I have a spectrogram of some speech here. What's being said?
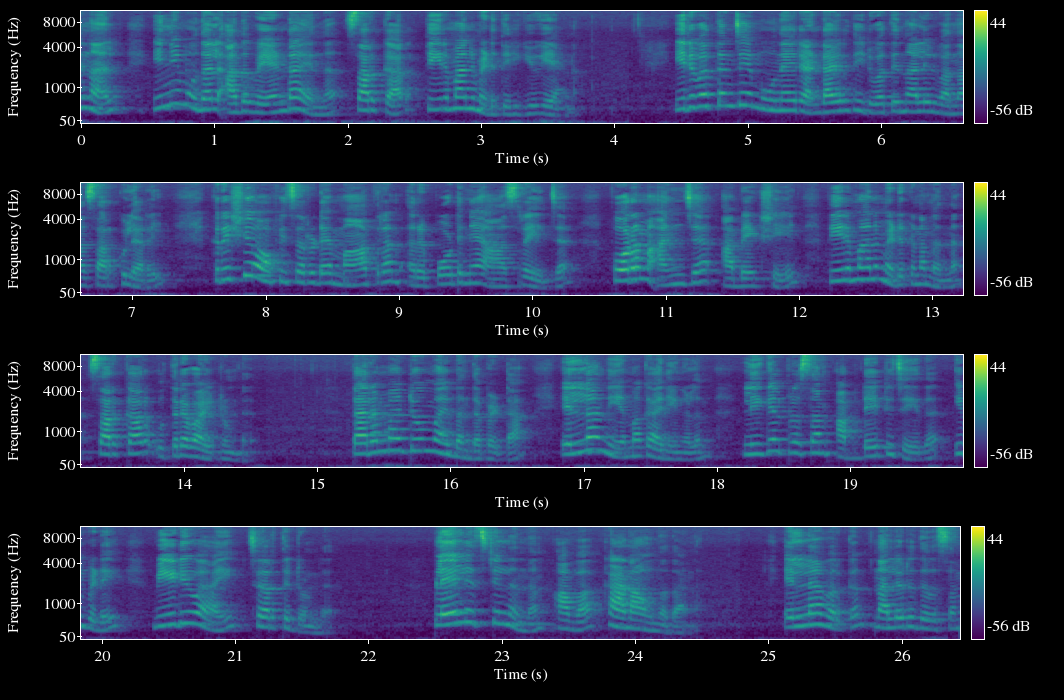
എന്നാൽ ഇനി മുതൽ അത് വേണ്ട എന്ന് സർക്കാർ തീരുമാനമെടുത്തിരിക്കുകയാണ്. ഇരുപത്തഞ്ച് മൂന്ന് രണ്ടായിരത്തി ഇരുപത്തിനാലിൽ വന്ന സർക്കുലറിൽ കൃഷി ഓഫീസറുടെ മാത്രം റിപ്പോർട്ടിനെ ആശ്രയിച്ച് ഫോറം അഞ്ച് അപേക്ഷയിൽ തീരുമാനമെടുക്കണമെന്ന് സർക്കാർ ഉത്തരവായിട്ടുണ്ട്. തരംമാറ്റവുമായി ബന്ധപ്പെട്ട എല്ലാ നിയമകാര്യങ്ങളും ലീഗൽ പ്രിസം അപ്ഡേറ്റ് ചെയ്ത് ഇവിടെ വീഡിയോ ആയി ചേർത്തിട്ടുണ്ട്. പ്ലേലിസ്റ്റിൽ നിന്നും അവ കാണാവുന്നതാണ്. എല്ലാവർക്കും നല്ലൊരു ദിവസം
